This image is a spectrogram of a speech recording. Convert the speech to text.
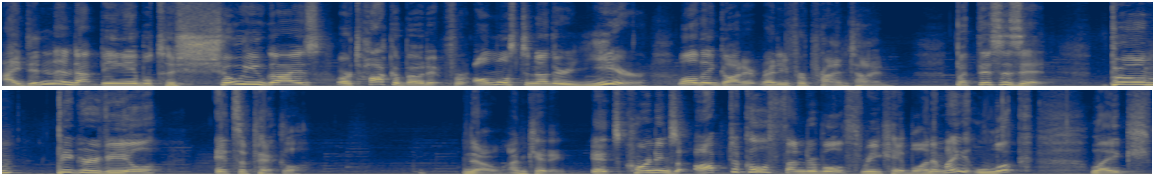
I didn't end up being able to show you guys or talk about it for almost another year while they got it ready for prime time. But this is it. Boom, big reveal, it's a pickle. No, I'm kidding. It's Corning's optical Thunderbolt 3 cable, and it might look like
